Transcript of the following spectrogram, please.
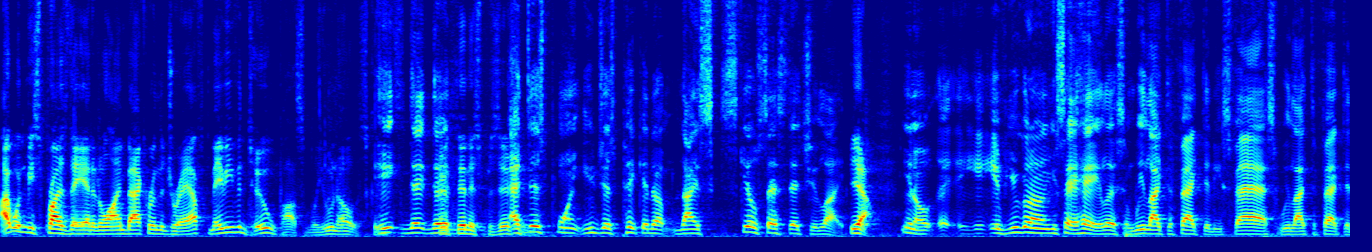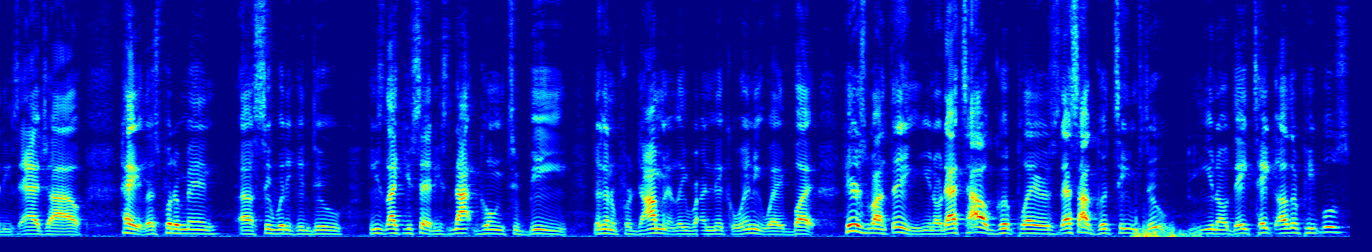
I wouldn't be surprised they added a linebacker in the draft, maybe even two, possibly. Who knows? He, they, they're- thinnest position. At this point, you just picking up nice skill sets that you like. Yeah. You know, if you're gonna you say, hey, listen, we like the fact that he's fast. We like the fact that he's agile. Hey, let's put him in, uh, see what he can do. He's like you said, he's not going to be. They're going to predominantly run nickel anyway. But here's my thing. You know, that's how good players. That's how good teams do. You know, they take other people's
